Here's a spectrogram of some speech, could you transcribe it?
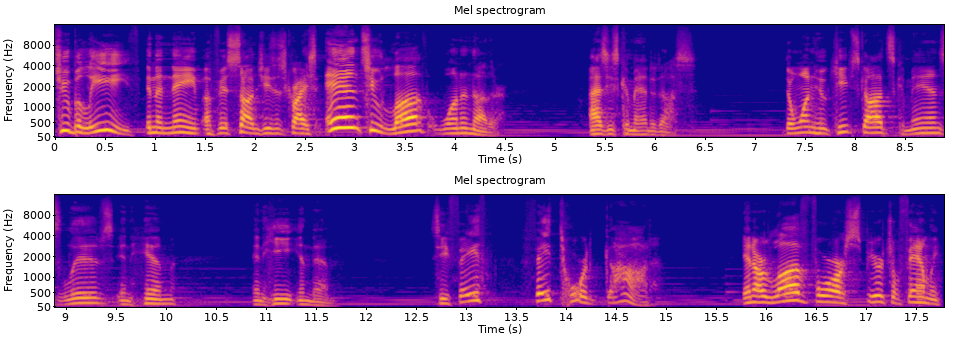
to believe in the name of his son, Jesus Christ, and to love one another as he's commanded us. The one who keeps God's commands lives in him and he in them. See, faith faith toward God and our love for our spiritual family,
